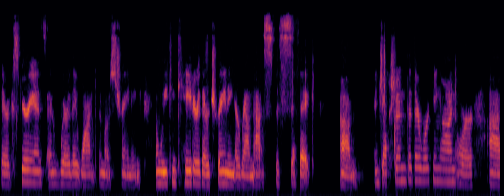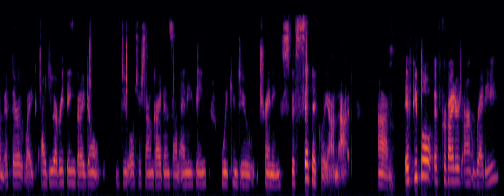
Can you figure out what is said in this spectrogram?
their experience and where they want the most training. And we can cater their training around that specific um, injection that they're working on, or um, if they're like, I do everything, but I don't do ultrasound guidance on anything, we can do training specifically on that. Um, if people, if providers aren't ready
